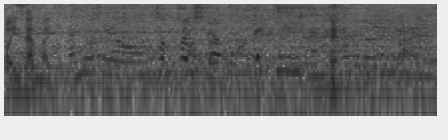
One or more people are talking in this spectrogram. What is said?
어, 인사 한마디. 많이 오세요. 청천시장 화이팅.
